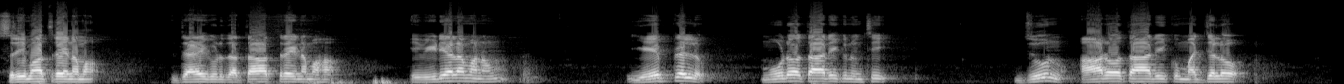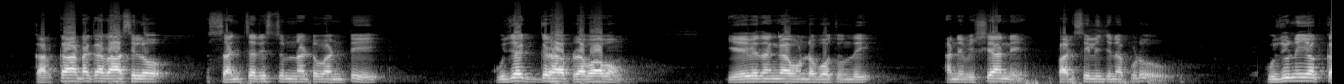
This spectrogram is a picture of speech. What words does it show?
శ్రీమాత్రే నమ. జయ గురు దత్తాత్రేయ నమ. ఈ వీడియోలో మనం ఏప్రిల్ మూడో తారీఖు నుంచి జూన్ ఆరో తారీఖు మధ్యలో కర్కాటక రాశిలో సంచరిస్తున్నటువంటి కుజగ్రహ ప్రభావం ఏ విధంగా ఉండబోతుంది అనే విషయాన్ని పరిశీలించినప్పుడు కుజుని యొక్క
